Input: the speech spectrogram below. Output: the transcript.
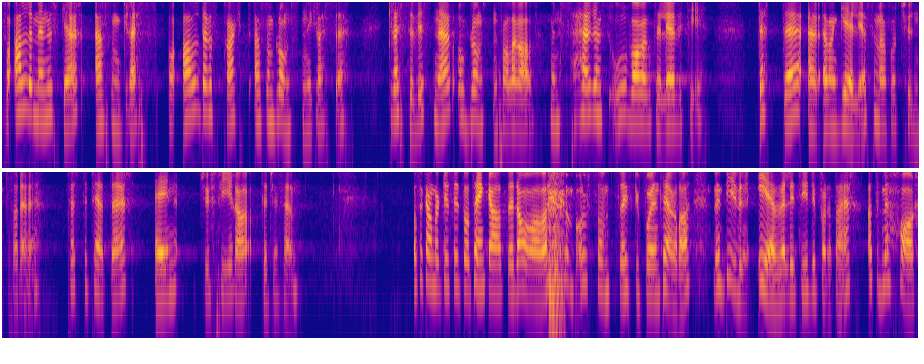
For alle mennesker er som gress, og all deres prakt er som blomsten i gresset. Gresset visner, og blomsten faller av, mens Herrens ord varer til evig tid. Dette er evangeliet som er forkynt for dere. 1. Peter 1, 24-25. Og så kan dere sitte og tenke at det var voldsomt, så jeg skulle poengtere det. Men Bibelen er veldig tydelig på dette. her, At vi, har,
